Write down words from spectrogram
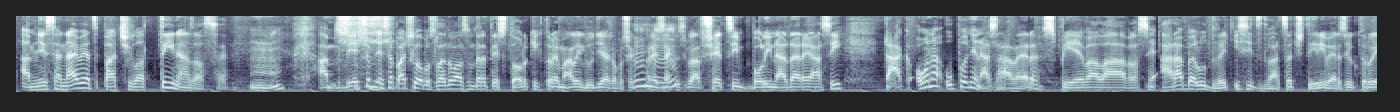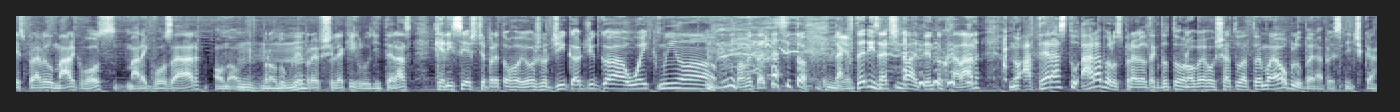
a mne sa najviac páčila Tina zase. Mm. A vieš, čo mne sa páčilo, lebo sledoval som teda tie storky, ktoré mali ľudia, že však Mhm. presne ako si povedal, všetci boli na dare asi. Tak ona úplne na záver spievala vlastne Arabelu 2024 verziu, ktorú jej spravil Mark Vos, Marek Vozár, on, on Mhm. produkuje pre všelijakých ľudí teraz. Kedy si ešte pre toho Jožo Jika Jika, wake me up. Pamätáte si to? tak vtedy začínal aj tento chalan. No a teraz tu Arabelu spravil tak do toho nového šatu a to je moja obľúbená pesnička.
